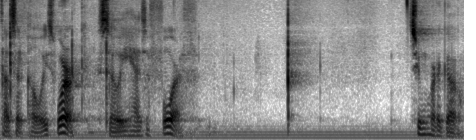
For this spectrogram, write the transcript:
doesn't always work. So, he has a fourth. Two more to go.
